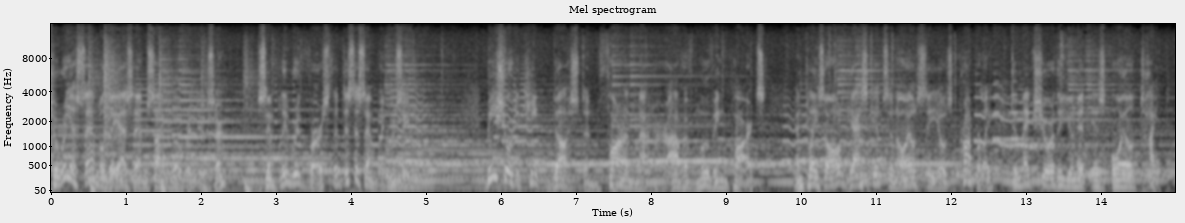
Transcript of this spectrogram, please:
To reassemble the SM Cyclo reducer, simply reverse the disassembly procedure. Be sure to keep dust and foreign matter out of moving parts and place all gaskets and oil seals properly to make sure the unit is oil tight.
